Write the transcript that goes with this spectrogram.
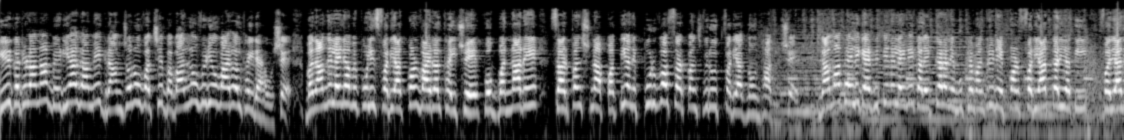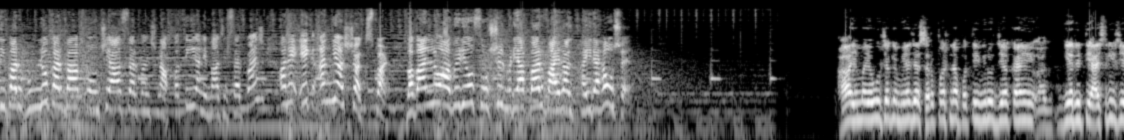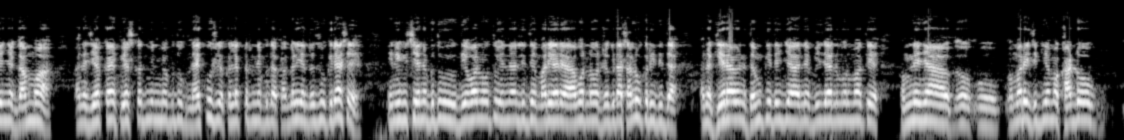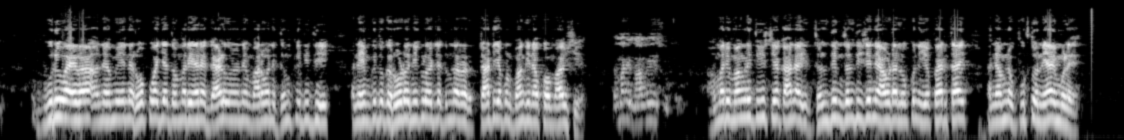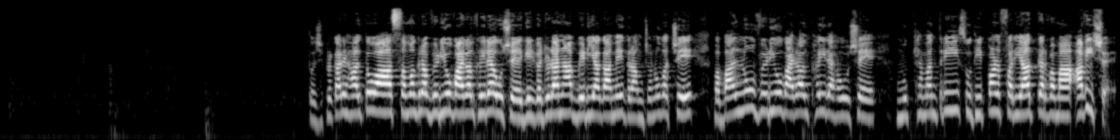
ગીર ગઢડાના બેડિયા ગામે ગ્રામજનો વચ્ચે બબાલનો વીડિયો વાયરલ થઈ રહ્યો છે. બનાવને લઈને હવે પોલીસ ફરિયાદ પણ વાયરલ થઈ છે. ભોગ બનનારે સરપંચના પતિ અને પૂર્વ સરપંચ વિરુદ્ધ ફરિયાદ નોંધાવી છે. ગામમાં થયેલી ગેરરીતિને લઈને કલેક્ટર અને મુખ્યમંત્રીને પણ ફરિયાદ કરી હતી. ફરિયાદી પર હુમલો કરવા પહોંચ્યા સરપંચના પતિ અને માજી સરપંચ અને એક અન્ય શખ્સ પણ. બબાલનો આ વીડિયો સોશિયલ મીડિયા પર વાયરલ થઈ રહ્યો છે. હા, એમાં એવું છે કે મેં જે સરપંચના પતિ વિરુદ્ધ જે કઈ ગેરરીતિ આશરી છે ગામમાં અને જે કઈ પેશકદમી મેં બધું નાખ્યું છે, કલેક્ટરને બધા કાગળિયા રજૂ કર્યા છે, એની વિશે એને બધું દેવાનું હતું, એના લીધે મારી હારે અવારનવાર ઝઘડા ચાલુ કરી દીધા અને ઘેર આવીને ધમકી દઈ ગયા અને બીજા નંબરમાં કે અમને ત્યાં અમારી જગ્યામાં ખાડો પૂરવા આવ્યા અને અમે એને રોકવા ગયા તો અમારી હારે ગાળું અને મારવાની ધમકી દીધી. અને એમ કીધું કે રોડો નીકળો એટલે તમારા ટાંટિયા પણ ભાંગી નાખવામાં આવશે. તમારી માંગણી શું છે? અમારી માંગણી તો એ છે કે આના જલ્દીમાં જલ્દી છે ને આવડા લોકોની એફઆઈઆર થાય અને અમને પૂરતો ન્યાય મળે. તો જે પ્રકારે હાલ તો આ સમગ્ર વીડિયો વાયરલ થઈ રહ્યો છે. ગીર ગઢડાના બેડિયા ગામે ગ્રામજનો વચ્ચે બબાલનો વીડિયો વાયરલ થઈ રહ્યો છે. મુખ્યમંત્રી સુધી પણ ફરિયાદ કરવામાં આવી છે.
